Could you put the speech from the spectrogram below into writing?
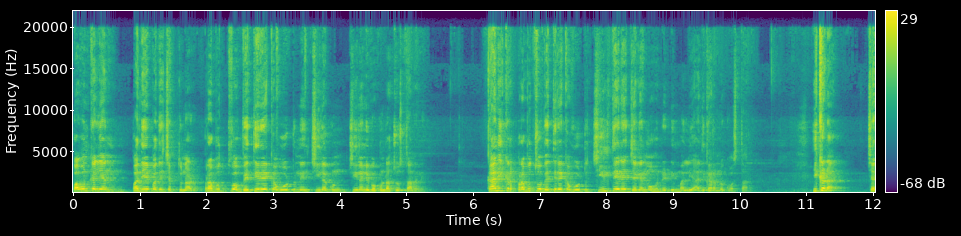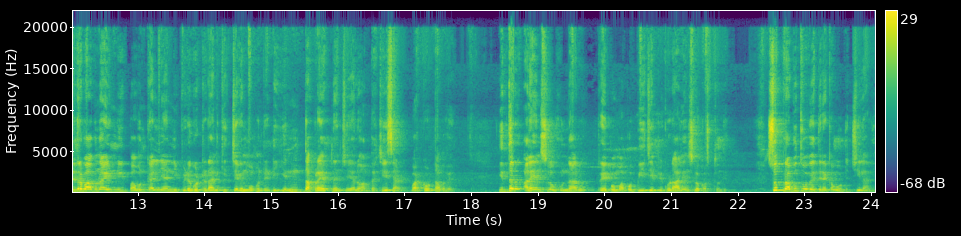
పవన్ కళ్యాణ్ పదే పదే చెప్తున్నాడు ప్రభుత్వ వ్యతిరేక ఓటు నేను చీలకు చీలనివ్వకుండా చూస్తానని. కానీ ఇక్కడ ప్రభుత్వ వ్యతిరేక ఓటు చీల్తేనే జగన్మోహన్ రెడ్డి మళ్ళీ అధికారంలోకి వస్తారు. ఇక్కడ చంద్రబాబు నాయుడిని పవన్ కళ్యాణ్ని విడగొట్టడానికి జగన్మోహన్ రెడ్డి ఎంత ప్రయత్నం చేయాలో అంత చేశాడు. వర్కౌట్ అవ్వలేదు. ఇద్దరు అలయన్స్లో ఉన్నారు రేపు మాపో బీజేపీ కూడా అలయన్స్లోకి వస్తుంది. సో ప్రభుత్వ వ్యతిరేక ఓటు చీలాలి.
